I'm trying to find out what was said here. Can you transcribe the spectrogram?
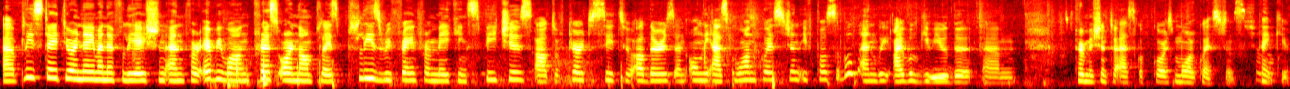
Uh, please state your name and affiliation, and for everyone, press or non-press, please refrain from making speeches out of courtesy to others, and only ask one question if possible. And we, I will give you the um, permission to ask, of course, more questions. Thank you.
